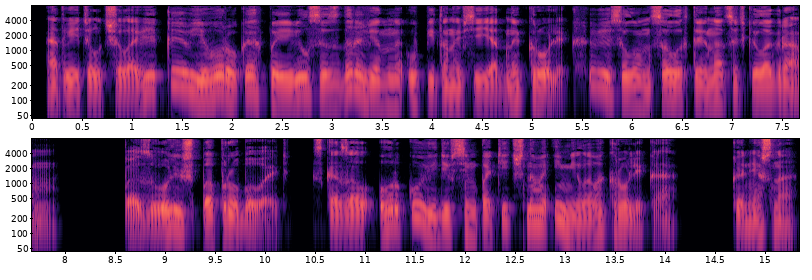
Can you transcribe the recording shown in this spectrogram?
— ответил человек, и в его руках появился здоровенный упитанный всеядный кролик. Весил он целых тринадцать килограмм. «Позволишь попробовать?» — сказал орк, увидев симпатичного и милого кролика. «Конечно»,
